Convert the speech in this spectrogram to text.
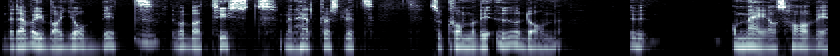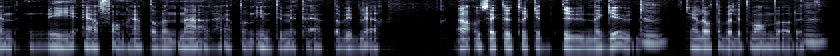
Det där var ju bara jobbigt, Mm. det var bara tyst. Men helt plötsligt så kommer vi ur dem och med oss har vi en ny erfarenhet av en närhet och en intimitet där vi blir, ja, ursäkta uttrycket, du med Gud. Mm. kan ju låta väldigt vanvördigt. Mm.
